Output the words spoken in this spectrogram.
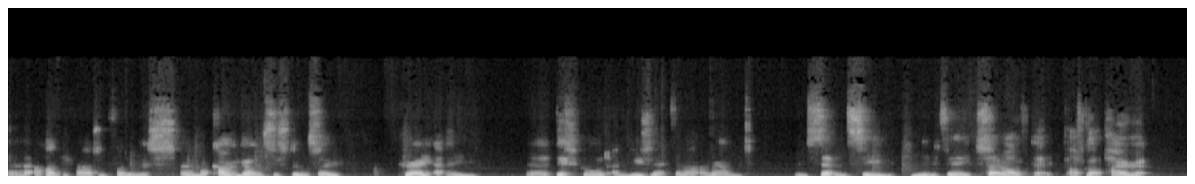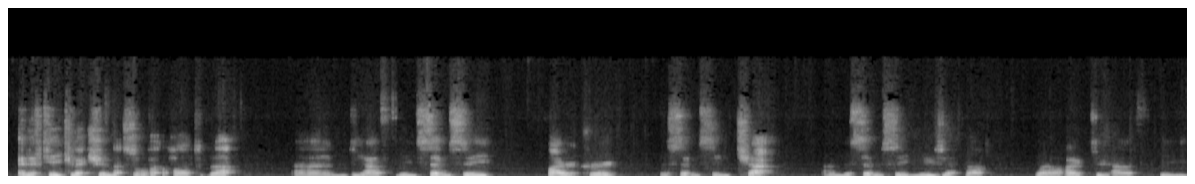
uh, 100,000 followers. And my current goal is to also create a uh, Discord and newsletter around the 7C community. So I've, I've got a pirate NFT collection that's sort of at the heart of that. And you have the 7C pirate crew, the 7C chat, and the 7C newsletter, where I hope to have the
